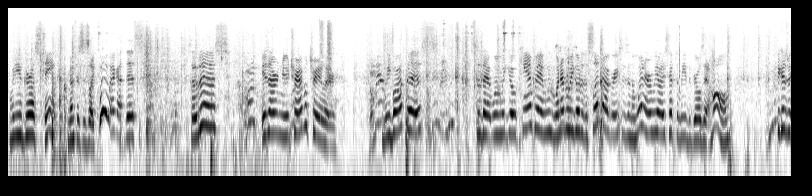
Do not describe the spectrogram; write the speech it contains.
What do you girls think? Memphis is like, woo, I got this. So this is our new travel trailer. We bought this here, so that when we go camping, whenever we go to the sled dog races in the winter, we always have to leave the girls at home. Because we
